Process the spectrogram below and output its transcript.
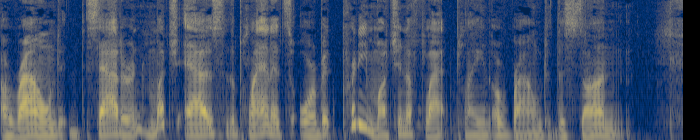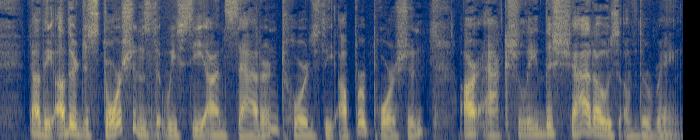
around Saturn, much as the planets orbit pretty much in a flat plane around the sun. Now, the other distortions that we see on Saturn towards the upper portion are actually the shadows of the ring.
